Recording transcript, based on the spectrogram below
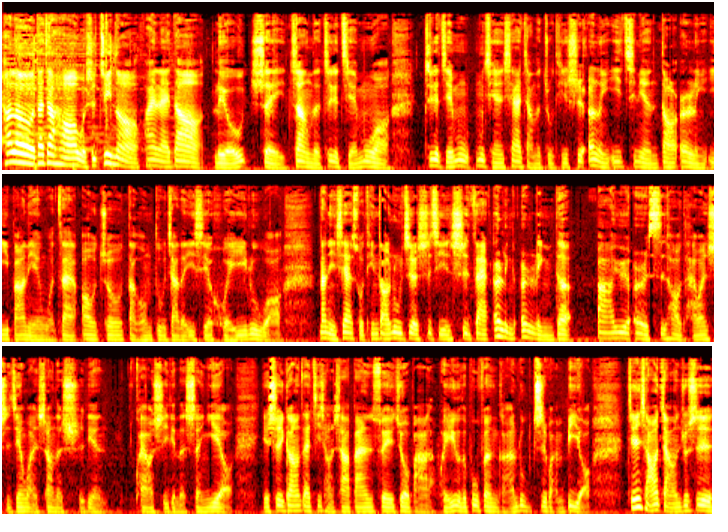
Hello，大家好，我是 Gino，欢迎来到流水账的这个节目哦。这个节目目前现在讲的主题是二零一七年到二零一八年我在澳洲打工度假的一些回忆录哦。那你现在所听到录制的事情是在二零二零的八月二十四号台湾时间晚上的十点。快要十一点的深夜哦，也是刚刚在机场下班，所以就把回忆的部分给它录制完毕哦。今天想要讲的就是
